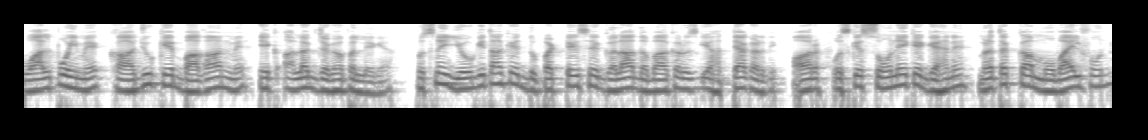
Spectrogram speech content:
वालपोई में काजू के बागान में एक अलग जगह पर ले गया। उसने योगिता के दुपट्टे से गला दबाकर उसकी हत्या कर दी और उसके सोने के गहने, मृतक का mobile phone,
